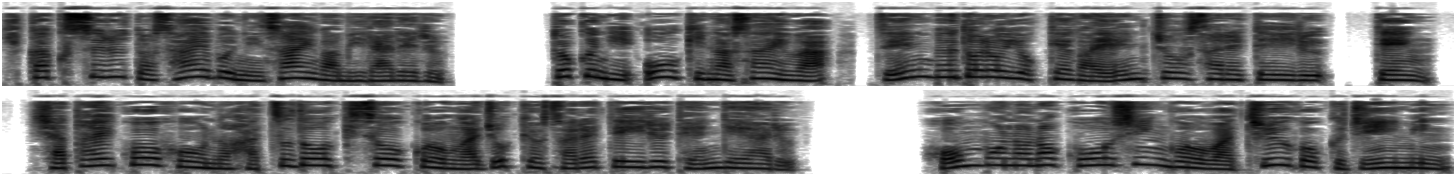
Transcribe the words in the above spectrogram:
比較すると細部に差異が見られる。特に大きな差異は、全部泥よけが延長されている点、車体後方の発動機走行が除去されている点である。本物の高信号は中国人民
